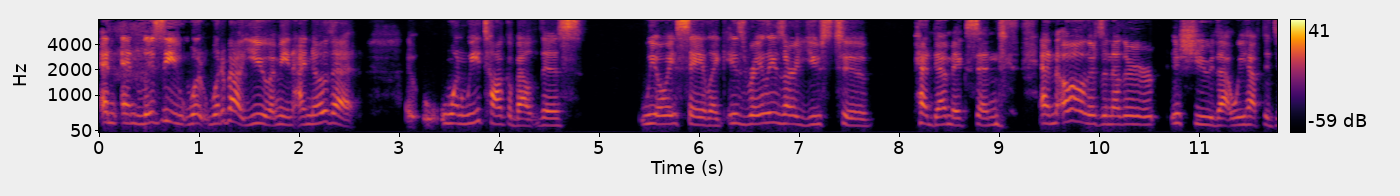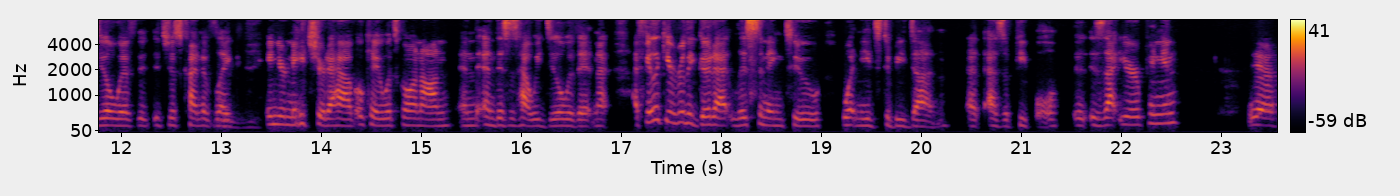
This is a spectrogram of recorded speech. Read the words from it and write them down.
and and Lizi, what what about you? I mean, I know that when we talk about this, we always say like Israelis are used to pandemics and and oh there's another issue that we have to deal with. It's just kind of like mm-hmm. in your nature to have okay what's going on? And and this is how we deal with it. And i, I feel like you're really good at listening to what needs to be done at, as a people. Is, is that your opinion? Yeah.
